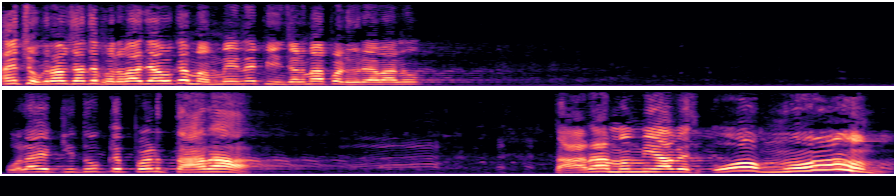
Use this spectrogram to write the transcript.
અહીં છોકરાઓ સાથે ફરવા જાવ કે મમ્મીને પિંજણમાં પડ્યું રહેવાનું? ઓલાએ કીધું કે, પણ તારા તારા મમ્મી આવે છે. ઓ, મોમ!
